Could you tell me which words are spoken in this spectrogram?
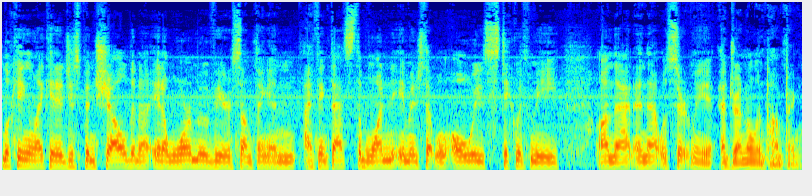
looking like it had just been shelled in a, in a war movie or something. And I think that's the one image that will always stick with me on that, and that was certainly adrenaline pumping.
